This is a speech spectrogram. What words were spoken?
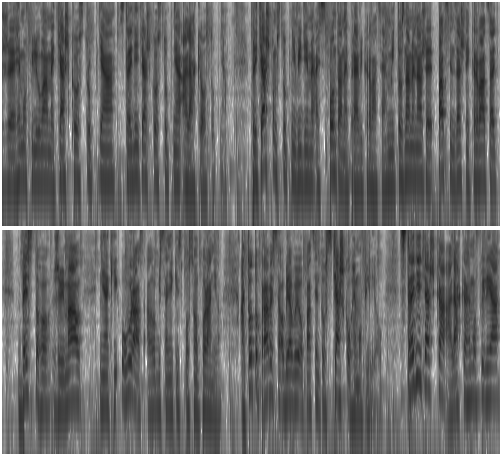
že hemofíliu máme ťažkého stupňa, stredne ťažkého stupňa a ľahkého stupňa. Pri ťažkom stupni vidíme aj spontánne prejavy krvácania. To znamená, že pacient začne krvácať bez toho, že by mal nejaký úraz alebo by sa nejakým spôsobom poranil. A toto práve sa objavuje u pacientov s ťažkou hemofíliou. Stredne ťažká a ľahká hemofília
